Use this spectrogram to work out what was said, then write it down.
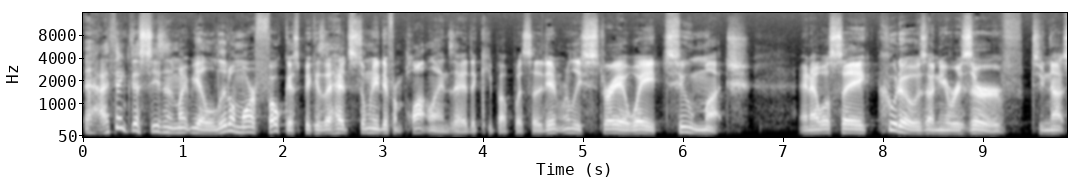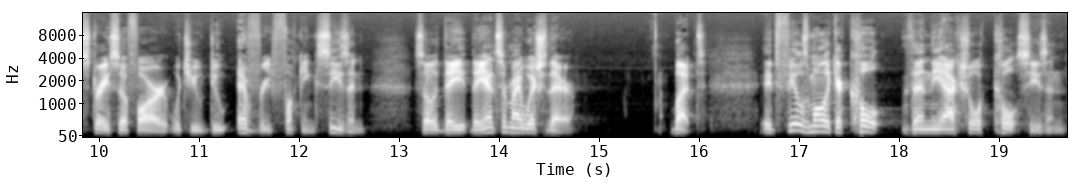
I think this season might be a little more focused because I had so many different plot lines I had to keep up with, so they didn't really stray away too much. And I will say kudos on your reserve to not stray so far, which you do every fucking season. So they they answer my wish there, but it feels more like a cult than the actual cult season.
